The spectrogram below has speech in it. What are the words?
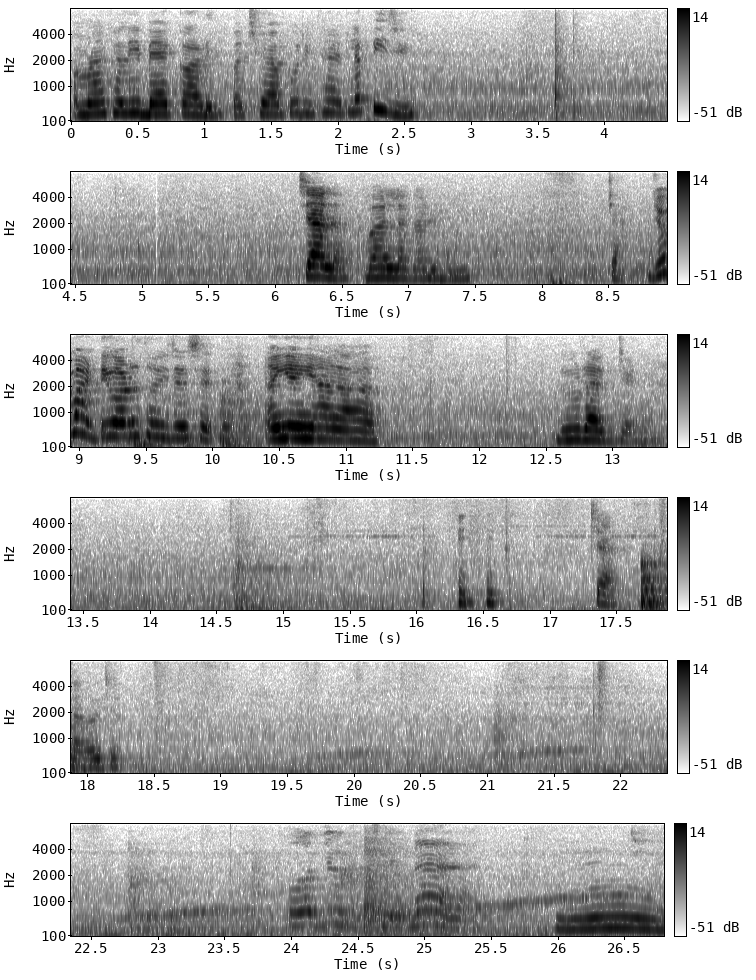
હમણાં ખાલી બે કાઢી, પછી આ પૂરી થાય એટલે પીજી. ચાલો, બહાર લગાડી દઈએ. ચાલ. જો માટીવાળું થઈ જશે અહીંયા અહીંયા દૂર રાખજે. ચાલ, લાવજો બધું છે ને હમ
